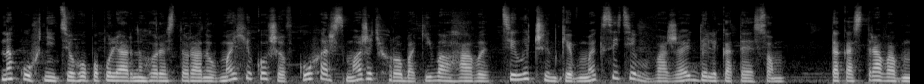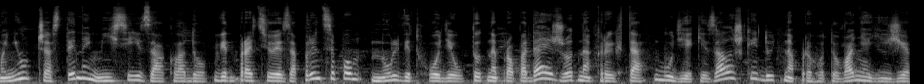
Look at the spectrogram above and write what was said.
На кухні цього популярного ресторану в Мехіко шеф-кухар смажить хробаків агави. Ці личинки в Мексиці вважають делікатесом. Така страва в меню частина місії закладу. Він працює за принципом нуль відходів. Тут не пропадає жодна крихта. Будь-які залишки йдуть на приготування їжі.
